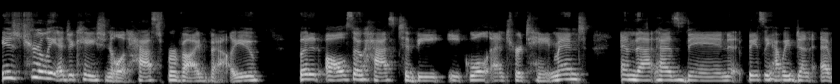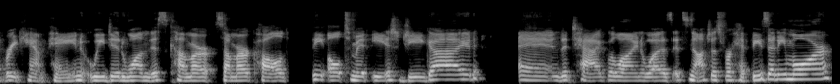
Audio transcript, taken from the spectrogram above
is truly educational, it has to provide value, but it also has to be equal entertainment. And that has been basically how we've done every campaign. We did one this summer, summer called The Ultimate ESG Guide. And the tagline was, It's not just for hippies anymore.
